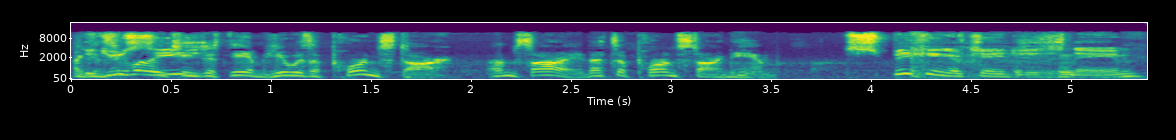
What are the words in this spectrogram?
I Did can see you why they see? changed his name. He was a porn star. I'm sorry. That's a porn star name. Speaking of changing his name,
